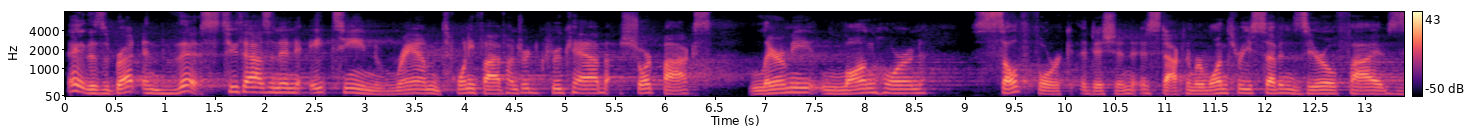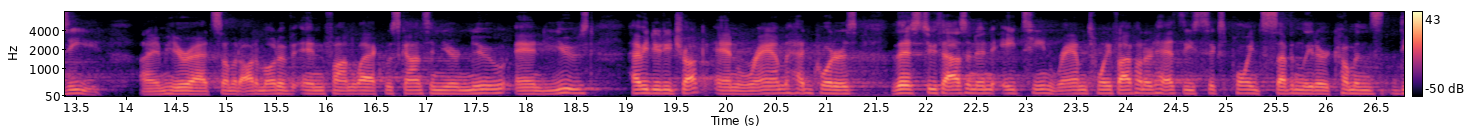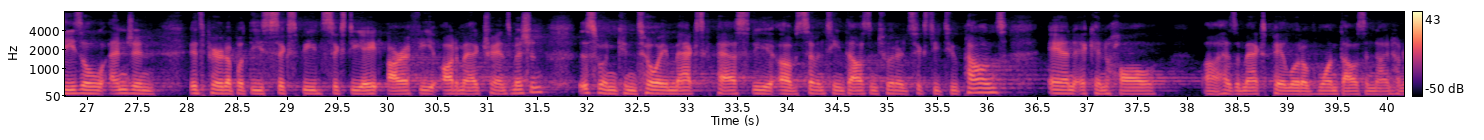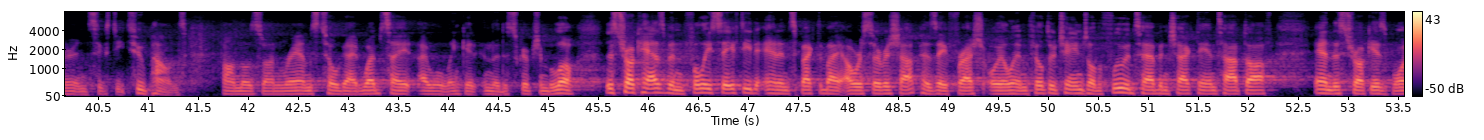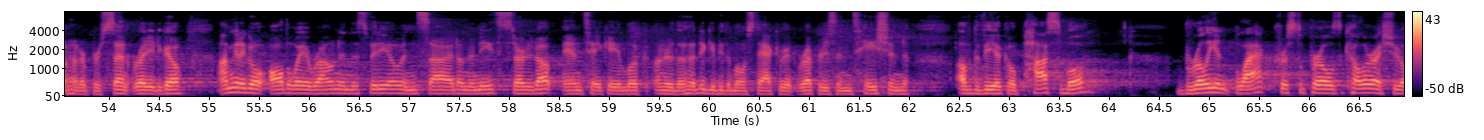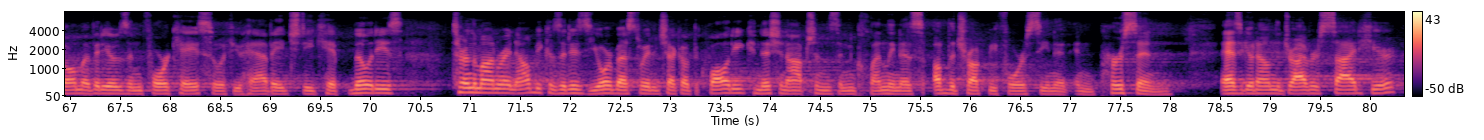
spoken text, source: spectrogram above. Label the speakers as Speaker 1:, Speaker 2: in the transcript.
Speaker 1: Hey, this is Brett, and this 2018 Ram 2500 Crew Cab Short Box Laramie Longhorn South Fork Edition is stock number 13705Z. I am here at Summit Automotive in Fond du Lac, Wisconsin, your new and used heavy duty truck and Ram headquarters. This 2018 Ram 2500 has the 6.7 liter Cummins diesel engine. It's paired up with the six speed 68 RFE automatic transmission. This one can tow a max capacity of 17,262 pounds and it can haul, uh, has a max payload of 1,962 pounds. Found those on Ram's Tow Guide website. I will link it in the description below. This truck has been fully safetied and inspected by our service shop, has a fresh oil and filter change. All the fluids have been checked and topped off, and this truck is 100% ready to go. I'm gonna go all the way around in this video, inside, underneath, start it up, and take a look under the hood to give you the most accurate representation of the vehicle possible. Brilliant black, crystal pearl is the color. I shoot all my videos in 4K, so if you have HD capabilities, Turn them on right now because it is your best way to check out the quality, condition options, and cleanliness of the truck before seeing it in person. As you go down the driver's side here,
